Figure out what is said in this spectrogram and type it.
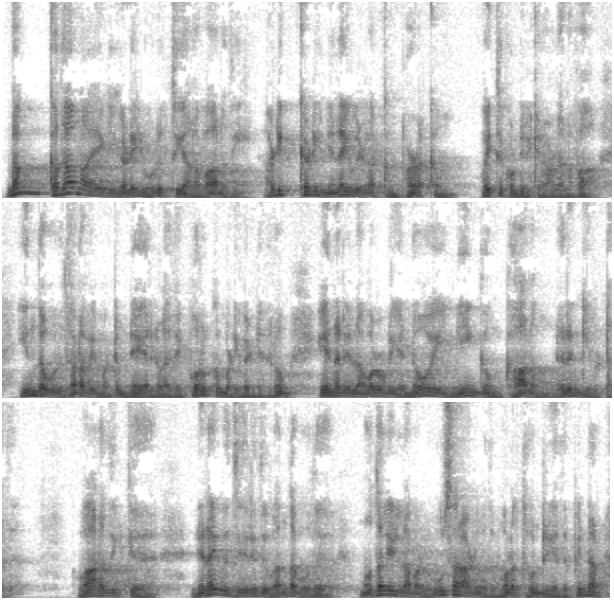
நம் கதாநாயகிகளில் ஒருத்தியான வானதி அடிக்கடி நினைவிழக்கும் பழக்கம் வைத்துக் கொண்டிருக்கிறாள் அல்லவா? இந்த ஒரு தடவை மட்டும் நேயர்கள் அதை பொறுக்கும்படி வேண்டுகிறோம். ஏனெனில் அவளுடைய நோய் நீங்கும் காலம் நெருங்கிவிட்டது. வானதிக்கு நினைவு சிறிது வந்தபோது முதலில் அவள் ஊசலாடுவது போல தோன்றியது. பின்னர்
